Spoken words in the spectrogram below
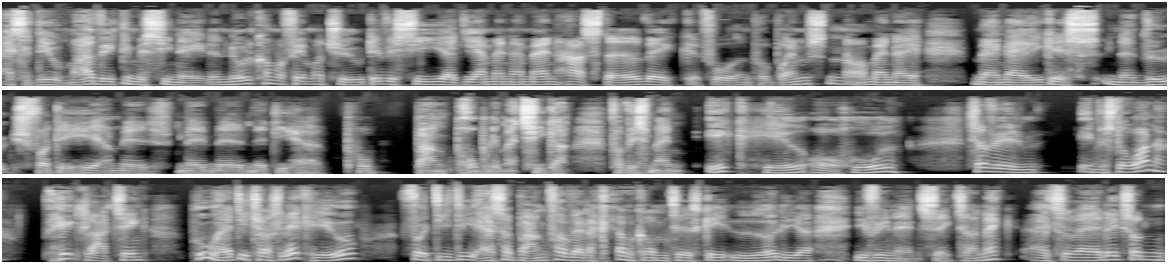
altså det er jo meget vigtigt med signalet. 0,25, det vil sige, at jamen, man har stadigvæk foden på bremsen, og man er, man er ikke nervøs for det her med, med, med, med de her bankproblematikker. For hvis man ikke hævede overhovedet, så vil investorerne helt klart tænke, puha, de tør slet ikke hæve, fordi de er så bange for, hvad der kan komme til at ske yderligere i finanssektoren. Ikke? Altså, er det ikke sådan,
